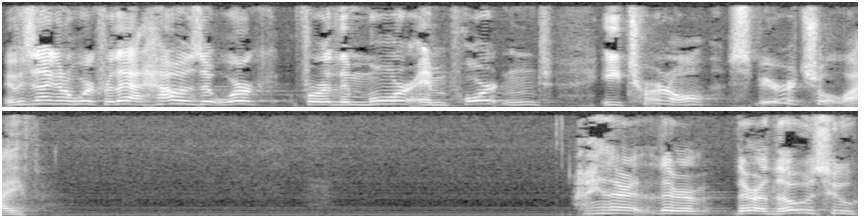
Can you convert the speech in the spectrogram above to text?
If it's not going to work for that, how does it work for the more important eternal spiritual life. I mean, there, there, there are those who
